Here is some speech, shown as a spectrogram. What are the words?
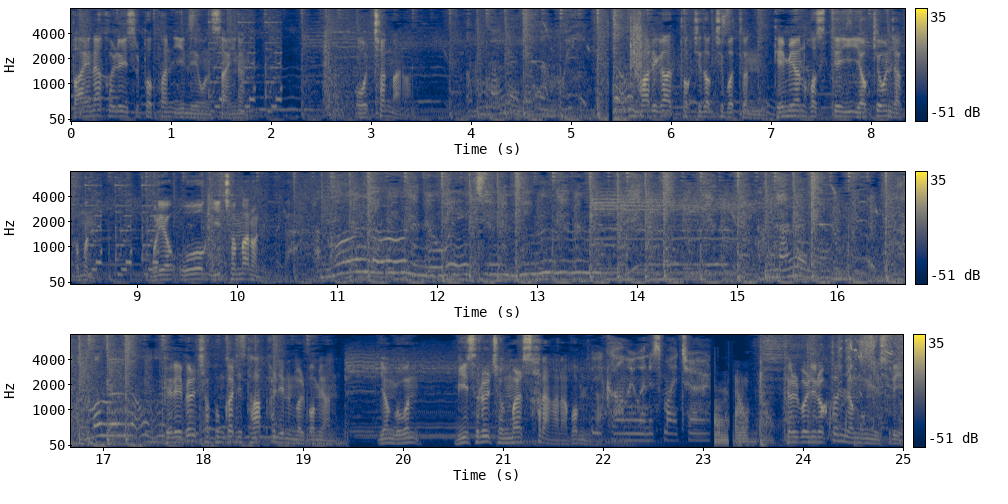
바이나 걸려 있을 법한 이 네온 사인은 5천만 원. 파리가 덕지덕지 붙은 데미안 허스트의 이 역겨운 작품은 무려 5억 2천만 원입니다. 별의별 작품까지 다 팔리는 걸 보면 영국은 미술을 정말 사랑하나 봅니다. 별 볼 일 없던 영국 미술이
